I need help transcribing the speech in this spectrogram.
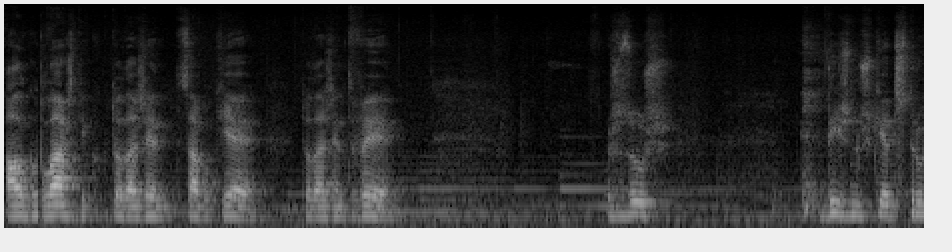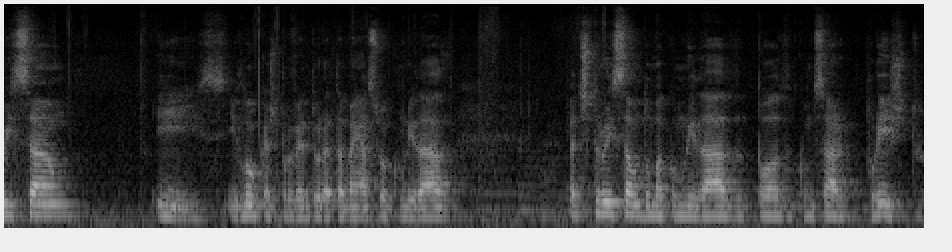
algo plástico que toda a gente sabe o que é, toda a gente vê. Jesus diz-nos que a destruição, e, e Lucas, porventura, também à sua comunidade, a destruição de uma comunidade pode começar por isto.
